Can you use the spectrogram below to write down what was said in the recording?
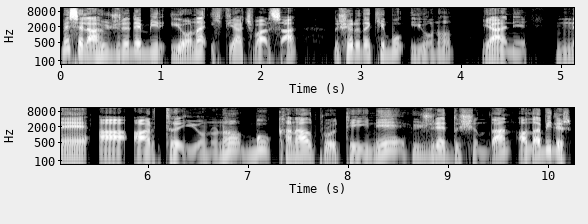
Mesela hücrede bir iyona ihtiyaç varsa, dışarıdaki bu iyonu yani Na artı iyonunu bu kanal proteini hücre dışından alabilir.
